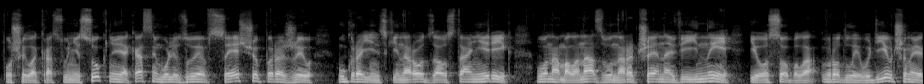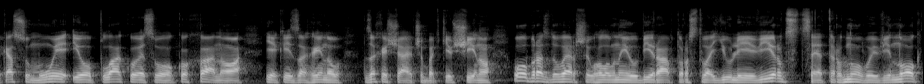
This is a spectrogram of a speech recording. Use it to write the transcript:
пошила красуні сукню, яка символізує все, що пережив український народ за останній рік. Вона мала назву Наречена війни і особила вродливу дівчину, яка сумує і оплакує свого коханого, який загинув, захищаючи батьківщину. Образ довершив головний убір авторства Юлії Вірц. Це терновий вінок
